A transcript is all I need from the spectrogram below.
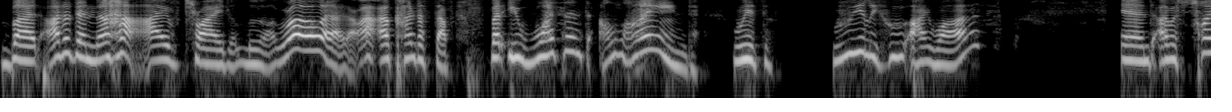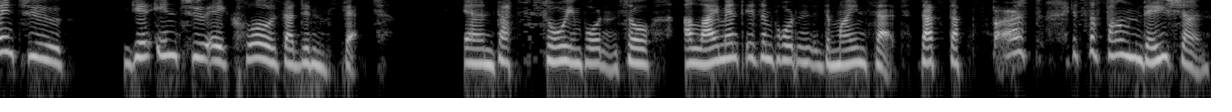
But other than that, I've tried LuLaRoe and all kinds of stuff, but it wasn't aligned with really who I was. And I was trying to get into a clothes that didn't fit. And that's so important. So alignment is important. The mindset. That's the first, it's the foundation.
